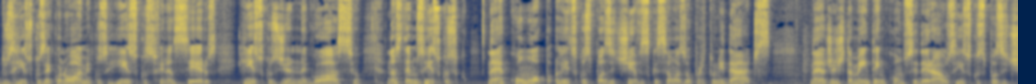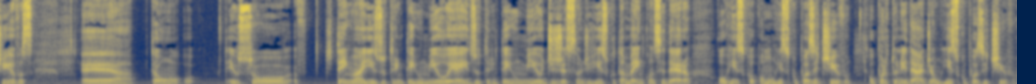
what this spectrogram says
dos riscos econômicos, riscos financeiros, riscos de negócio. Nós temos riscos, né, com riscos positivos, que são as oportunidades, né? A gente também tem que considerar os riscos positivos. É, então, eu sou tenho a ISO 31000 e a ISO 31000 de gestão de risco também considera o risco como um risco positivo. Oportunidade é um risco positivo.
